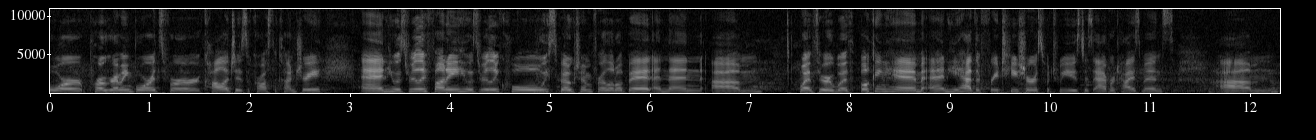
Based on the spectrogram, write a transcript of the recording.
for programming boards for colleges across the country, and he was really funny. He was really cool. We spoke to him for a little bit, and then um, went through with booking him, and he had the free T-shirts, which we used as advertisements. Um,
